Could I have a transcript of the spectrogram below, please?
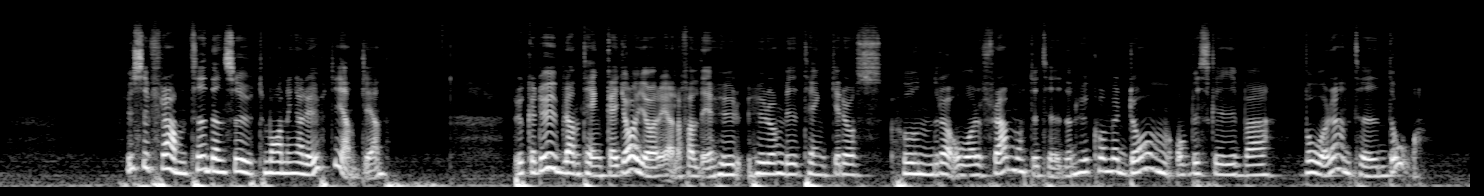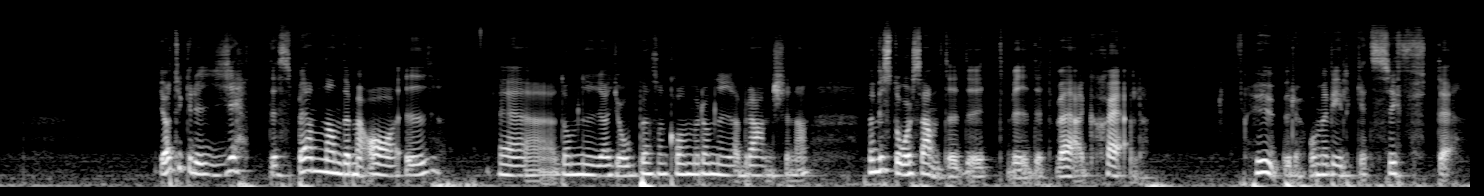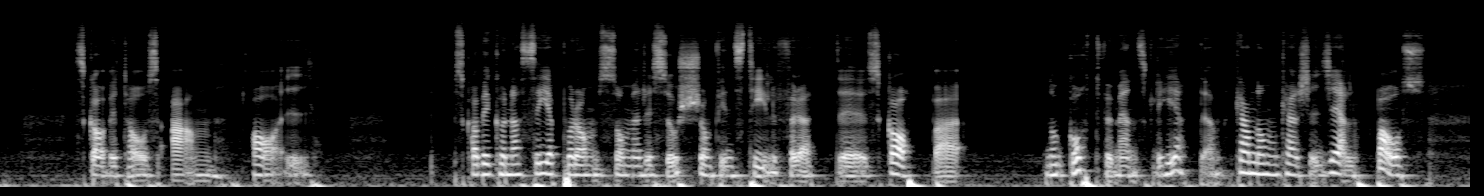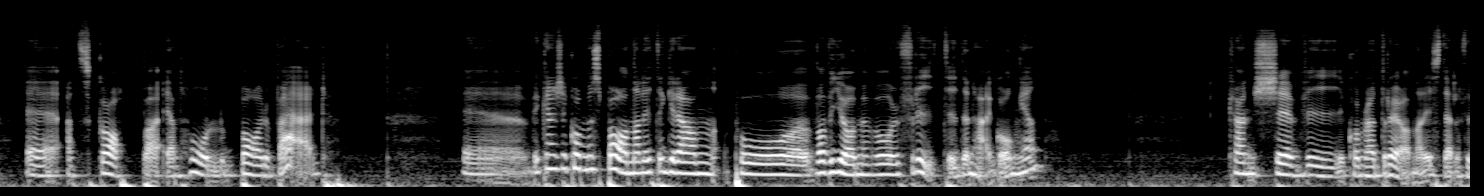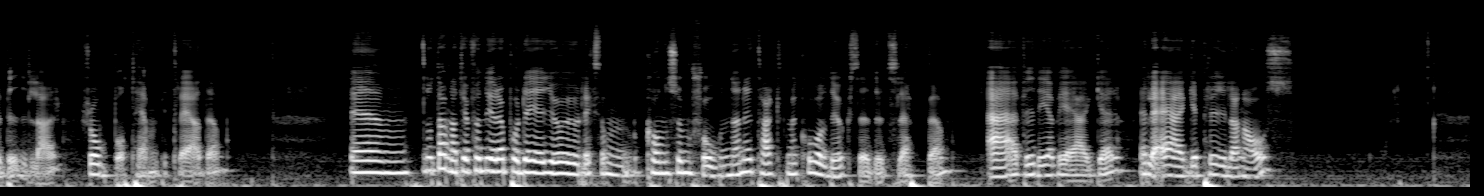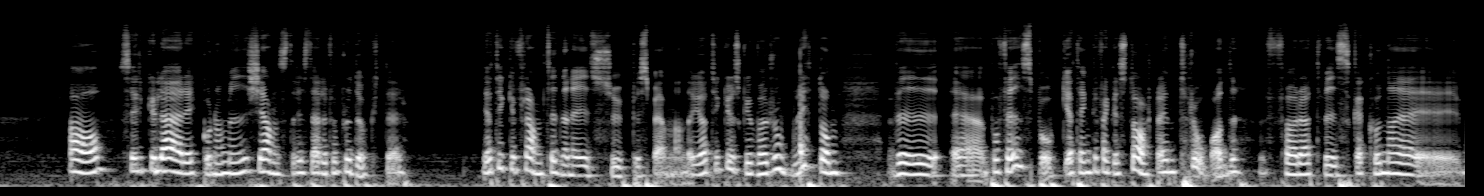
Hur ser framtidens utmaningar ut egentligen? Brukar du ibland tänka, jag gör i alla fall det, hur, hur om vi tänker oss hundra år framåt i tiden, hur kommer de att beskriva våran tid då? Jag tycker det är jättespännande med AI, eh, de nya jobben som kommer, de nya branscherna. Men vi står samtidigt vid ett vägskäl. Hur och med vilket syfte ska vi ta oss an AI? Ska vi kunna se på dem som en resurs som finns till för att eh, skapa något gott för mänskligheten? Kan de kanske hjälpa oss eh, att skapa en hållbar värld? Eh, vi kanske kommer spana lite grann på vad vi gör med vår fritid den här gången. Kanske vi kommer att ha drönare istället för bilar, robothembiträden. Eh, något annat jag funderar på det är ju liksom konsumtionen i takt med koldioxidutsläppen. Är vi det vi äger? Eller äger prylarna oss? Ja, cirkulär ekonomi, tjänster istället för produkter. Jag tycker framtiden är superspännande. Jag tycker det skulle vara roligt om vi eh, på Facebook, jag tänkte faktiskt starta en tråd för att vi ska kunna, eh,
